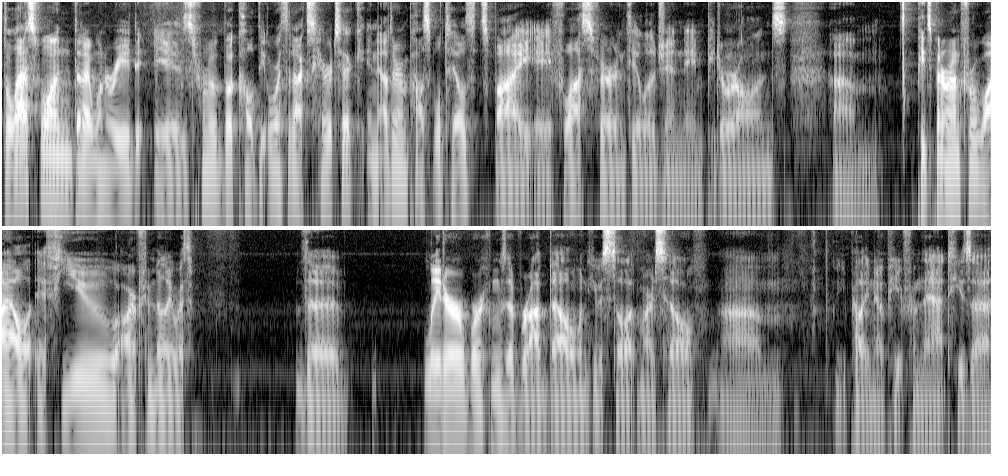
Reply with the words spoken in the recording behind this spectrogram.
the last one that I want to read is from a book called The Orthodox Heretic and Other Impossible Tales. It's by a philosopher and theologian named Peter Rollins. Um, Pete's been around for a while. If you are familiar with the later workings of Rob Bell when he was still at Mars Hill, um, you probably know Pete from that. He's uh,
